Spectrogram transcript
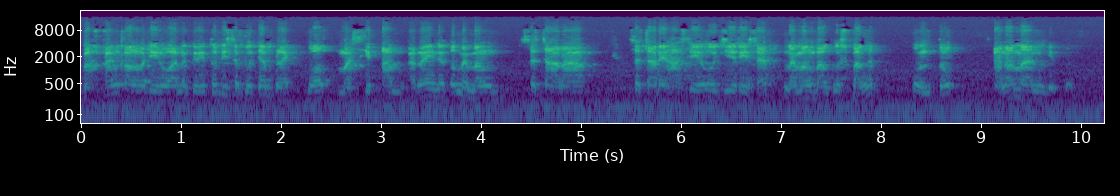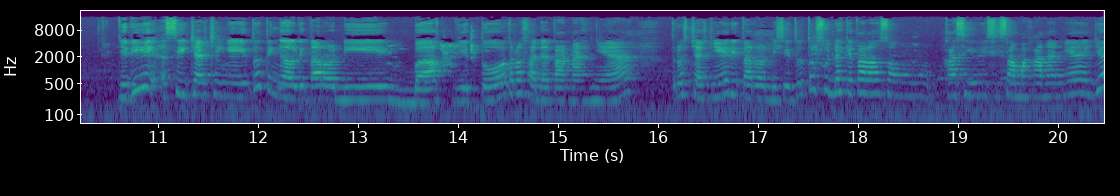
Bahkan kalau di luar negeri itu disebutnya black gold emas hitam karena ini tuh memang secara secara hasil uji riset memang bagus banget untuk tanaman gitu. Jadi si cacingnya itu tinggal ditaruh di bak gitu, terus ada tanahnya, terus cacingnya ditaruh di situ, terus sudah kita langsung kasih sisa makanannya aja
